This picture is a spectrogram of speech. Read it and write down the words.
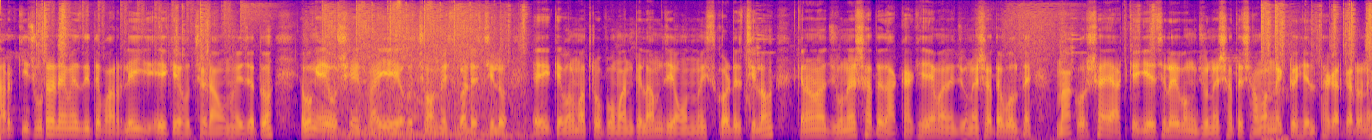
আর কিছুটা ড্যামেজ দিতে পারলেই একে হচ্ছে ডাউন হয়ে যেত। এবং এও শেষ, ভাই, এ হচ্ছে অন্য স্কোয়াডের ছিল। এই কেবলমাত্র প্রমাণ পেলাম যে অন্য স্কোয়াডের ছিল। কেননা জুনের সাথে ধাক্কা খেয়ে মানে জুনের সাথে বলতে মাকড়সায় আটকে গিয়েছিল এবং জুনের সাথে সামান্য একটু হেলথ থাকার কারণে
